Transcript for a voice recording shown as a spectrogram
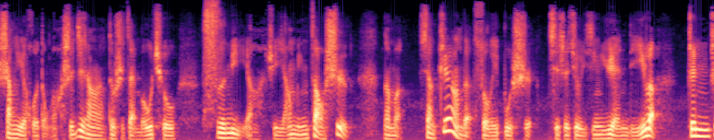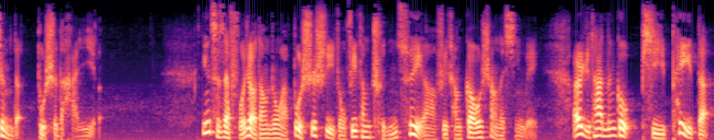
商业活动啊，实际上呢都是在谋求私利啊，去扬名造势的。那么像这样的所谓布施，其实就已经远离了真正的布施的含义了。因此，在佛教当中啊，布施是一种非常纯粹啊、非常高尚的行为，而与它能够匹配的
